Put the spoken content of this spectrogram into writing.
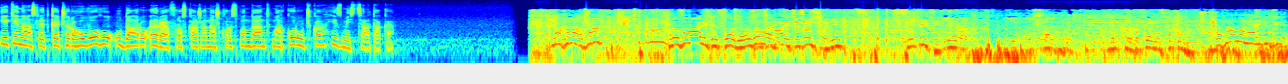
Які наслідки чергового удару РФ, розкаже наш кореспондент Марко Ручка із місця атаки. Нога, да? Разговаривайте с нами, разговаривайте. Разговаривайте, женщина, не... Смотрите. Спокойно, спокойно. Одна нога или две?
